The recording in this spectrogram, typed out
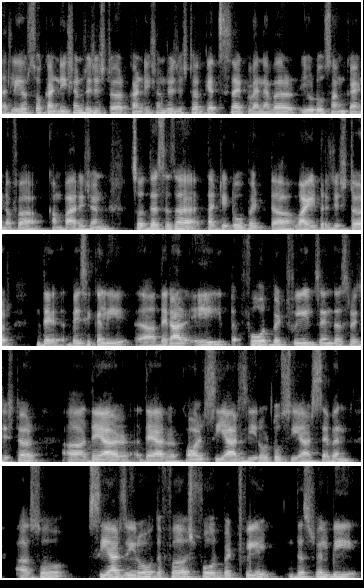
earlier. So condition register, condition register gets set whenever you do some kind of a comparison. So this is a 32-bit uh, wide register. They, basically, uh, there are eight 4-bit fields in this register. Uh, they are they are called CR0 to CR7. Uh, so CR0, the first 4-bit field, this will be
